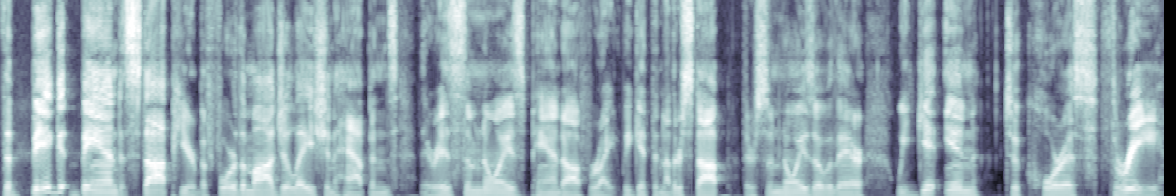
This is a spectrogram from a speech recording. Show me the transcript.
The big band stop here before the modulation happens. There is some noise panned off right. We get another stop. There's some noise over there. We get in to chorus three.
